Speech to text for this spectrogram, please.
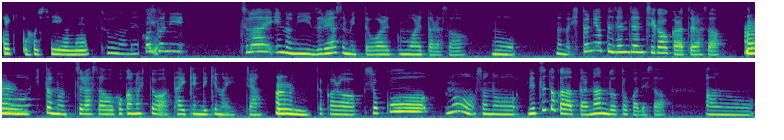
できてほしいよね。そうだね。本当に辛いのにずる休みって思われ思われたらさもうなんだ人によって全然違うから辛さの。人の辛さを他の人は体験できないじゃんうん。だからそこのその熱とかだったら何度とかでさあの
